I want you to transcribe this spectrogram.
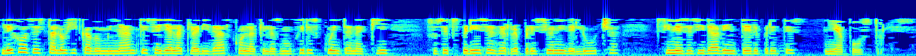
Lejos de esta lógica dominante se halla la claridad con la que las mujeres cuentan aquí sus experiencias de represión y de lucha sin necesidad de intérpretes ni apóstoles.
